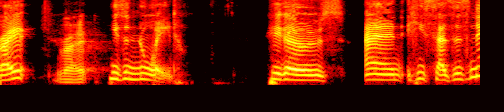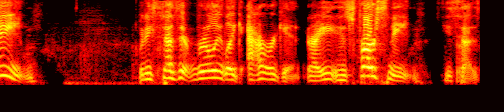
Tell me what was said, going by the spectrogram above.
right. Right. He's annoyed. He goes and he says his name, but he says it really like arrogant, right? His first name, he says.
